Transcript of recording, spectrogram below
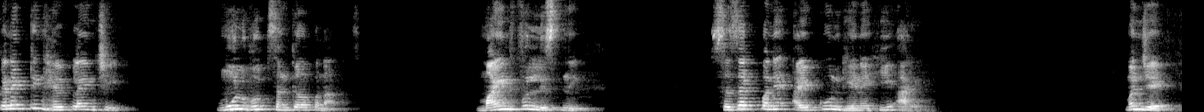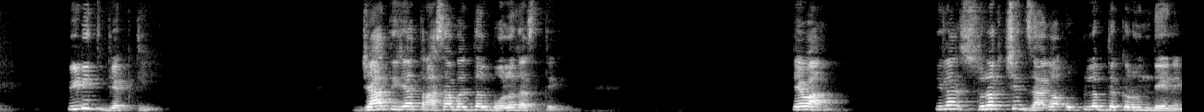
कनेक्टिंग हेल्पलाईनची मूलभूत संकल्पना. माइंडफुल लिस्निंग सजगपणे ऐकून घेणे ही आहे. म्हणजे पीडित व्यक्ती ज्या तिच्या त्रासाबद्दल बोलत असते तेव्हा तिला सुरक्षित जागा उपलब्ध करून देणे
